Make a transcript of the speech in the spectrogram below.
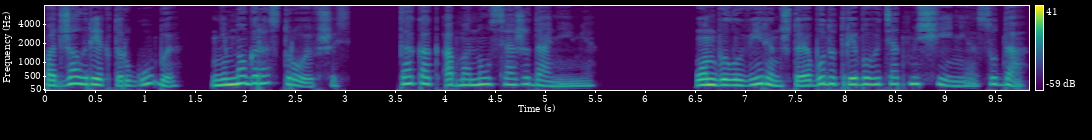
Поджал ректор губы, немного расстроившись, так как обманулся ожиданиями. Он был уверен, что я буду требовать отмщения, суда,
